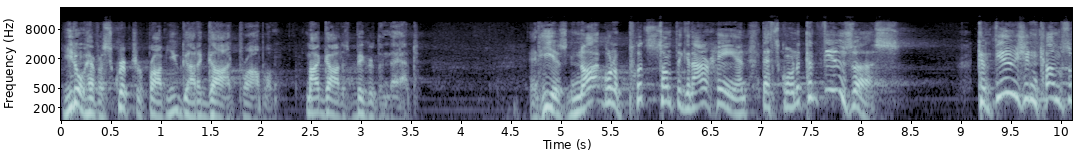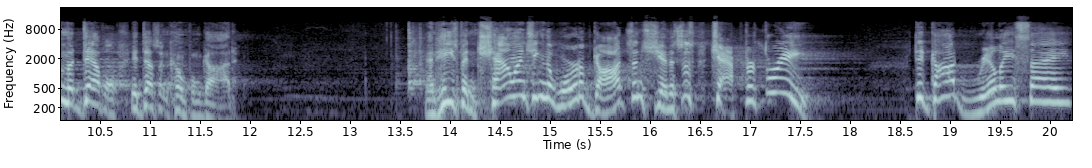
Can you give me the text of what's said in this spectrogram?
You don't have a scripture problem, you got a God problem. My God is bigger than that. And He is not going to put something in our hand that's going to confuse us. Confusion comes from the devil, it doesn't come from God. And He's been challenging the Word of God since Genesis chapter 3. Did God really say?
